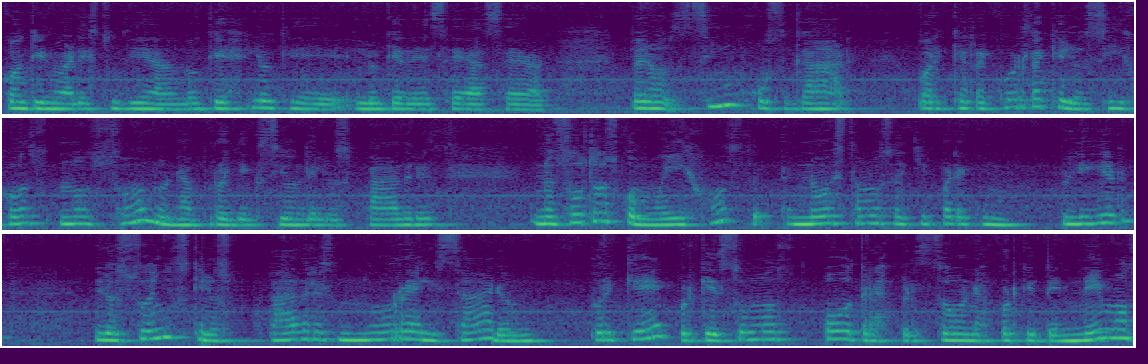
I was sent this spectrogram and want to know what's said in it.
continuar estudiando, qué es lo que, lo que desea hacer, pero sin juzgar, porque recuerda que los hijos no son una proyección de los padres, nosotros como hijos no estamos aquí para cumplir los sueños que los padres no realizaron. ¿Por qué? Porque somos otras personas, porque tenemos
